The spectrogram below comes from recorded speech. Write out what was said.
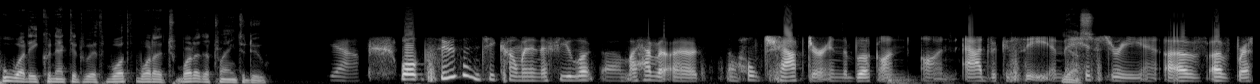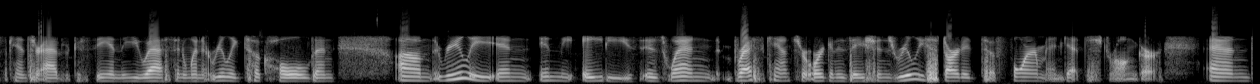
who are they connected with? What what are what are they trying to do? Yeah. Well, Susan G. Komen, and if you look, um, I have a, a, a, whole chapter in the book on on advocacy and the yes. history of of breast cancer advocacy in the U.S. and when it really took hold. And um, really, in in the 80s is when breast cancer organizations really started to form and get stronger. And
